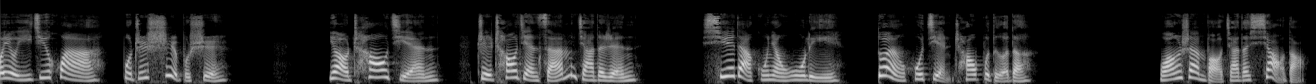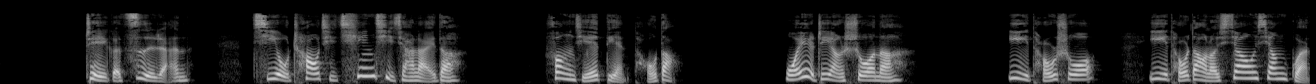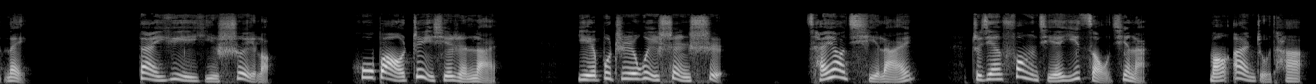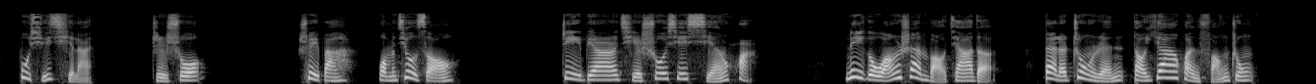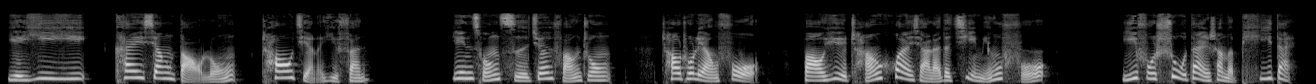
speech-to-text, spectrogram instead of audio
我有一句话，不知是不是？要抄检，只抄检咱们家的人，薛大姑娘屋里断乎检抄不得的。王善保家的笑道：“这个自然，岂有抄起亲戚家来的？”凤姐点头道：“我也这样说呢。”一头说，一头到了潇湘馆内，黛玉已睡了。忽报这些人来，也不知为甚事，才要起来，只见凤姐已走进来，忙按住她，不许起来，只说：“睡吧，我们就走。”这边且说些闲话。那个王善保家的带了众人到丫鬟房中，也一一开箱倒笼，抄检了一番，因从紫鹃房中。抄出两副宝玉常换下来的记名符，一副束带上的披带，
